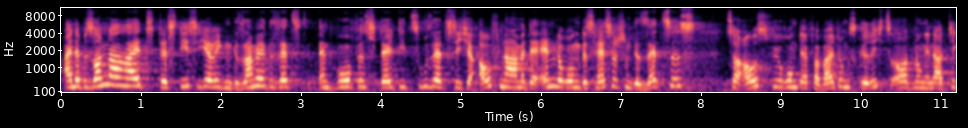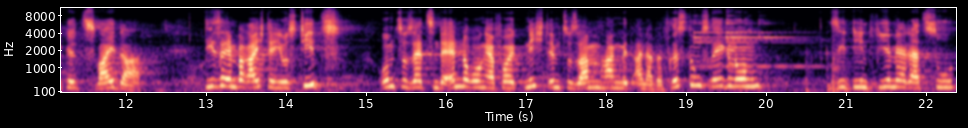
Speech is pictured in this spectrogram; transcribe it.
Eine Besonderheit des diesjährigen Sammelgesetzentwurfs stellt die zusätzliche Aufnahme der Änderung des Hessischen Gesetzes zur Ausführung der Verwaltungsgerichtsordnung in Art. 2 dar. Diese im Bereich der Justiz umzusetzende Änderung erfolgt nicht im Zusammenhang mit einer Befristungsregelung. Sie dient vielmehr dazu,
